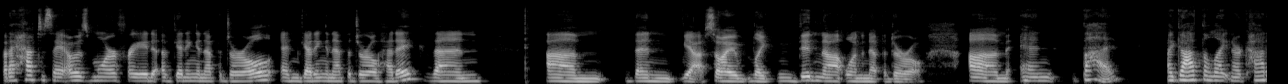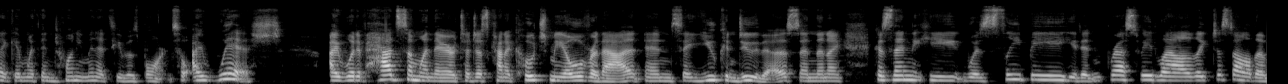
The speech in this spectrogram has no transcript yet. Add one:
But i have to say i was more afraid of getting an epidural and getting an epidural headache than um then yeah so i like did not want an epidural. Um and but i got the light narcotic and within 20 minutes he was born. So i wished i would have had someone there to just kind of coach me over that and say you can do this. And then i because then he was sleepy he didn't breastfeed well like just all the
